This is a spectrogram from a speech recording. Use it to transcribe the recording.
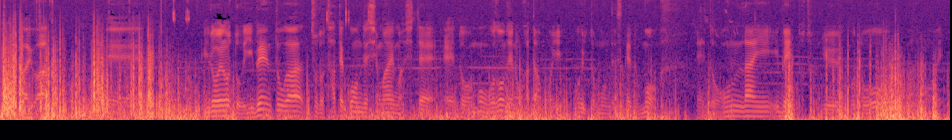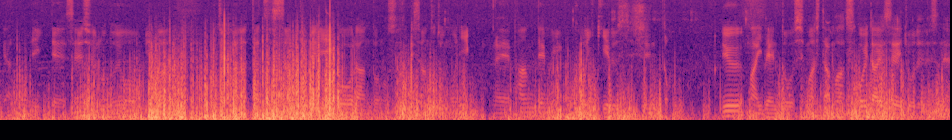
今回は、えー、いろいろとイベントがちょっと立て込んでしまいまして、えーと、もうご存知の方も多いと思うんですけども、えーと、オンラインイベントということをあのやっていて先週の土曜日は藤原達さんとメリーゴーランドの鈴木さんとともに、えー、パンデミックを生きる指針という、まあ、イベントをしました、まあ、すごい大盛況でですね、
